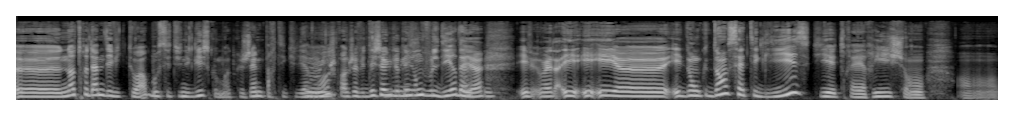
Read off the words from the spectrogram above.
euh, Notre-Dame des Victoires. Bon, c'est une église que moi que j'aime particulièrement. Oui. Je crois que j'avais déjà eu Oui. l'occasion de vous le dire d'ailleurs. Et voilà. Et, et- et, euh, et donc dans cette église qui est très riche en, en-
